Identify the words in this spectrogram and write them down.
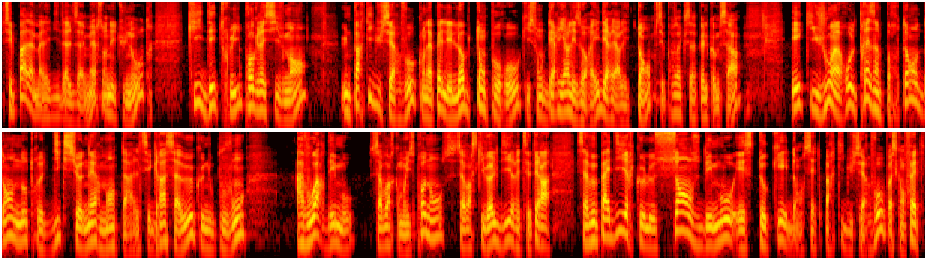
C'est pas la maladie d'Alzheimer, c'en est une autre qui détruit progressivement une partie du cerveau qu'on appelle les lobes temporaux, qui sont derrière les oreilles, derrière les tempes. C'est pour ça que ça s'appelle comme ça et qui jouent un rôle très important dans notre dictionnaire mental. C'est grâce à eux que nous pouvons avoir des mots, savoir comment ils se prononcent, savoir ce qu'ils veulent dire, etc. Ça ne veut pas dire que le sens des mots est stocké dans cette partie du cerveau, parce qu'en fait,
